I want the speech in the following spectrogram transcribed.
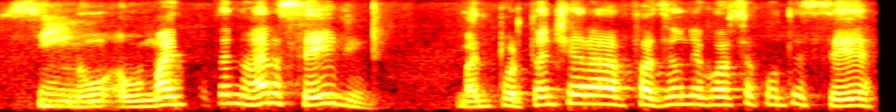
Sim. Não, o mais importante não era saving, o mais importante era fazer o negócio acontecer.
